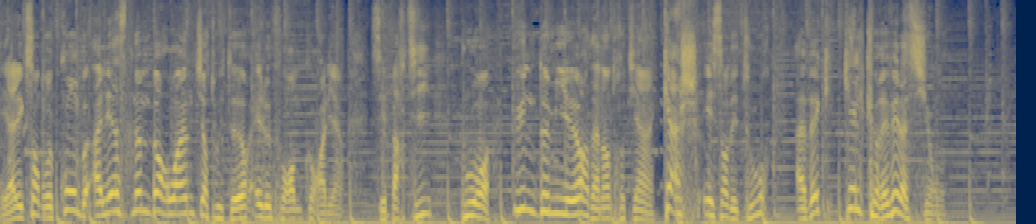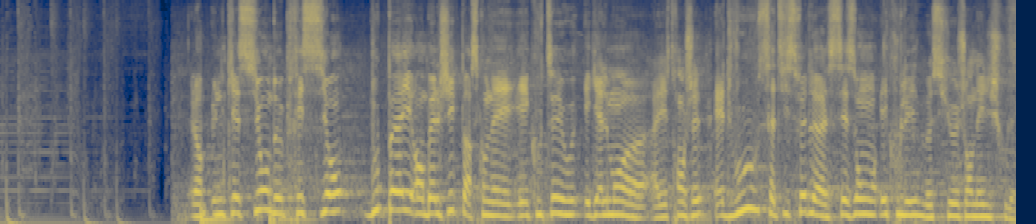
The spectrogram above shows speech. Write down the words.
et Alexandre Combe alias Number One sur Twitter et le forum corallien. C'est parti pour une demi-heure d'un entretien cash et sans détour avec quelques révélations. Alors, une question de Christian Doupey en Belgique, parce qu'on est écouté également euh, à l'étranger. Êtes-vous satisfait de la saison écoulée, monsieur Jean-Néli Choulet?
